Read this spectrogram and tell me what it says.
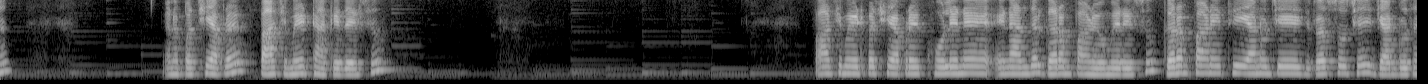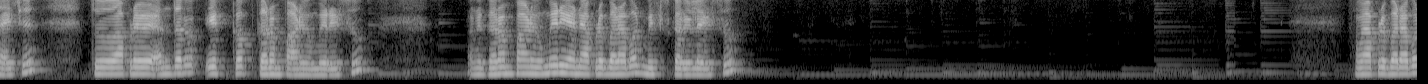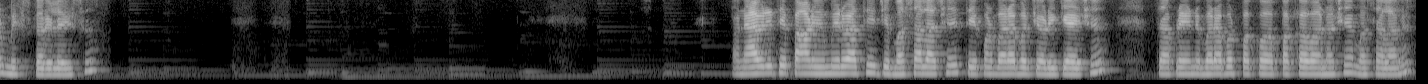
અને પછી આપણે પાંચ મિનિટ ઢાંકી દઈશું. પાંચ મિનિટ પછી આપણે ખોલીને એના અંદર ગરમ પાણી ઉમેરીશું. ગરમ પાણીથી આનો જે રસો છે જાડો થાય છે. તો આપણે અંદર એક કપ ગરમ પાણી ઉમેરીશું. અને ગરમ પાણી ઉમેરી અને આપણે બરાબર મિક્સ કરી લઈશું. હવે આપણે બરાબર મિક્સ કરી લઈશું. અને આવી રીતે પાણી ઉમેરવાથી જે મસાલા છે તે પણ બરાબર ચડી જાય છે. તો આપણે એને બરાબર પકવા, પકાવવાના છે મસાલાને.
